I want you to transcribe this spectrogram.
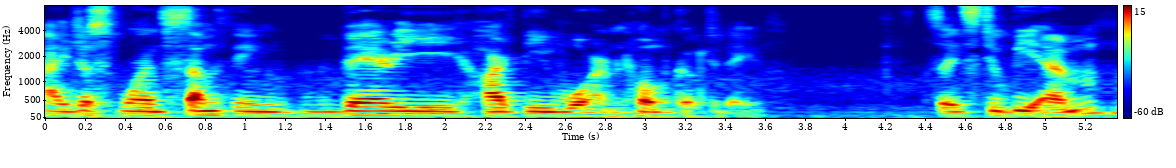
I just want something very hearty, warm, home cooked today. So it's 2 p.m.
